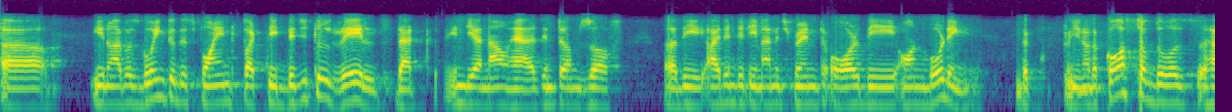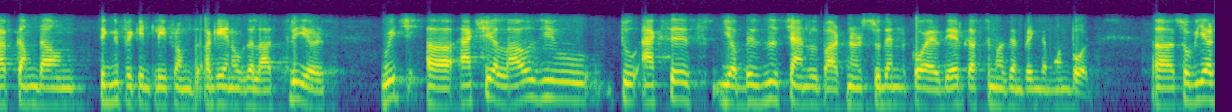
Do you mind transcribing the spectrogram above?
uh, you know, I was going to this point, but the digital rails that India now has in terms of the identity management or the onboarding, the you know the cost of those have come down significantly from again over the last three years, which uh, actually allows you to access your business channel partners to then acquire their customers and bring them on board. Uh, so we are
